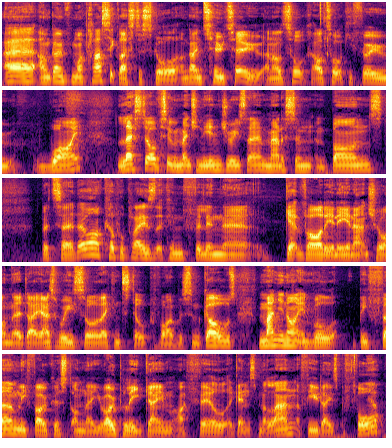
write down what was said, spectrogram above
Uh, I'm going for my classic Leicester score. I'm going two two, and I'll talk. I'll talk you through why. Leicester, obviously, we mentioned the injuries there, Maddison and Barnes, but uh, there are a couple of players that can fill in there. Get Vardy and Iheanacho on their day, as we saw, they can still provide with some goals. Man United will be firmly focused on their Europa League game. I feel against Milan a few days before. Yep.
